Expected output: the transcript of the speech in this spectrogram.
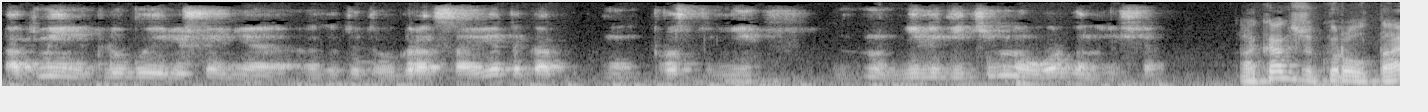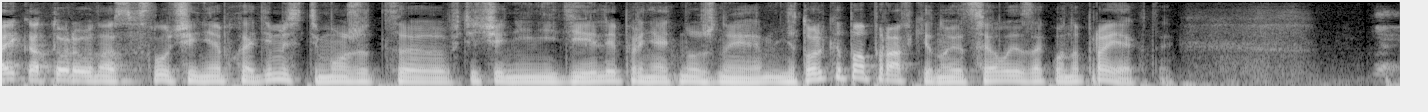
отменят любые решения вот этого градсовета как ну, просто не, ну, нелегитимного органа и все. А как же Курултай, который у нас в случае необходимости может э, в течение недели принять нужные не только поправки, но и целые законопроекты? Нет,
